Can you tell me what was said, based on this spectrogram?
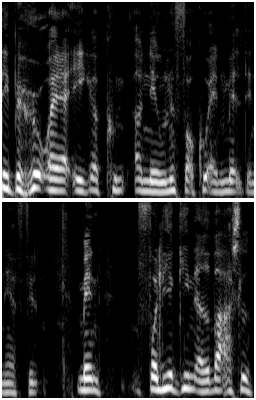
det behøver jeg ikke at, kunne, at nævne for at kunne anmelde den her film. Men for lige at give en advarsel.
